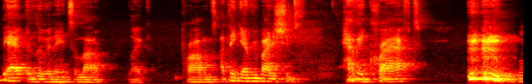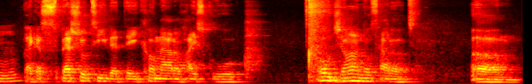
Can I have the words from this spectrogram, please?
That eliminates a lot of like problems. I think everybody should have a craft, mm-hmm. like a specialty that they come out of high school. Oh, John knows how to, um,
